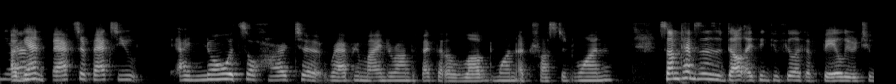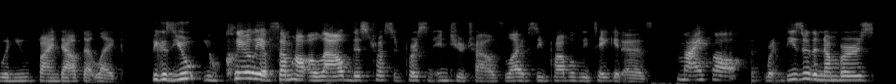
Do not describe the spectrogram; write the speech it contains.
Yeah. again, facts are facts. You I know it's so hard to wrap your mind around the fact that a loved one, a trusted one. Sometimes as an adult, I think you feel like a failure too when you find out that like because you you clearly have somehow allowed this trusted person into your child's life, so you probably take it as my fault. these are the numbers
